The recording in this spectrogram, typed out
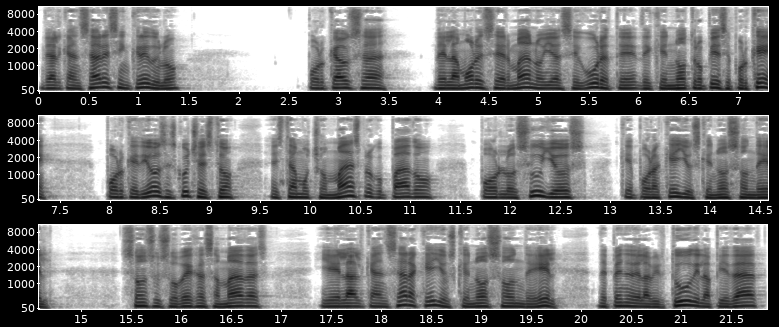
de alcanzar ese incrédulo por causa del amor a ese hermano y asegúrate de que no tropiece. ¿Por qué? Porque Dios, escucha esto, está mucho más preocupado por los suyos que por aquellos que no son de Él. Son sus ovejas amadas y el alcanzar a aquellos que no son de Él depende de la virtud y la piedad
